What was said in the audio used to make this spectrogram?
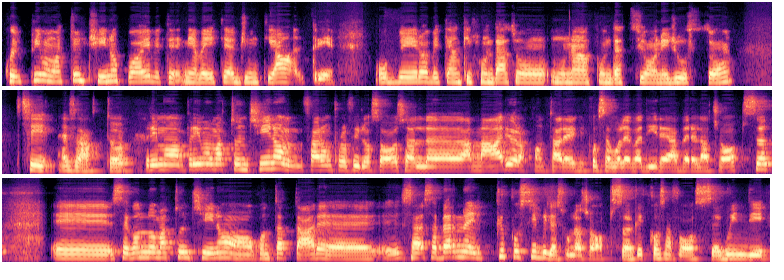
quel primo mattoncino poi avete, ne avete aggiunti altri, ovvero avete anche fondato una fondazione, giusto? Sì, esatto. Primo, primo, mattoncino, fare un profilo social eh, a Mario, raccontare che cosa voleva dire avere la CHOPS. E secondo mattoncino, contattare, eh, sa- saperne il più possibile sulla CHOPS, che cosa fosse, quindi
